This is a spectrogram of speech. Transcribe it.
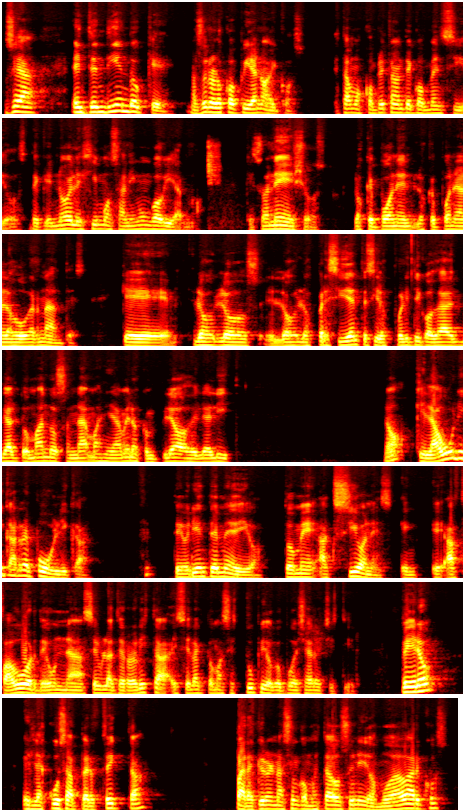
O sea, entendiendo que nosotros los conspiranoicos estamos completamente convencidos de que no elegimos a ningún gobierno, que son ellos los que ponen, los que ponen a los gobernantes, que los, los, presidentes y los políticos de, alto mando son nada más ni nada menos que empleados de la élite, que la única república de Oriente Medio tome acciones eh, a favor de una célula terrorista es el acto más estúpido que puede llegar a existir. Pero es la excusa perfecta para que una nación como Estados Unidos mueva barcos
